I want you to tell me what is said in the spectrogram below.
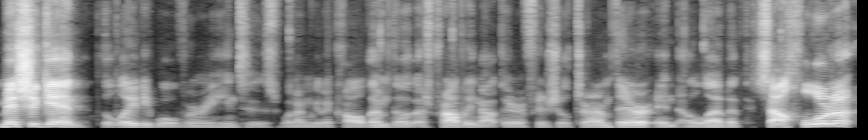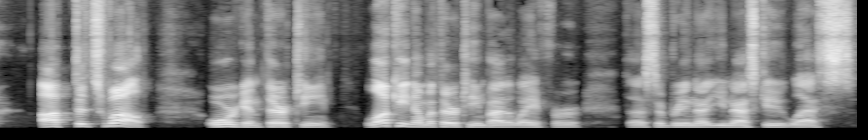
Michigan, the Lady Wolverines is what I'm going to call them, though that's probably not their official term. They're in 11th. South Florida up to 12th. Oregon 13th. Lucky number 13, by the way, for the Sabrina Ionescu less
